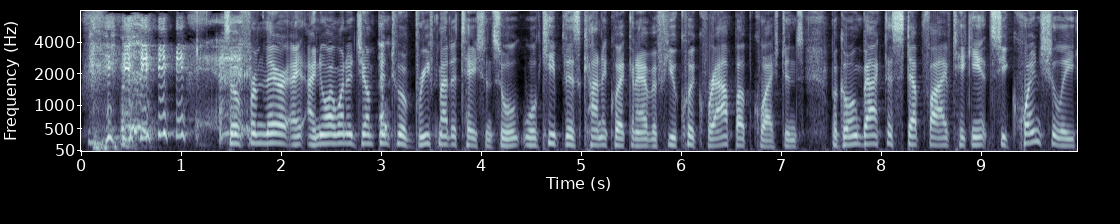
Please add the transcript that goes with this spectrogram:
so from there, I, I, know I want to jump into a brief meditation, so we'll, we'll keep this kind of quick, and I have a few quick wrap-up questions. But going back to step five, taking it sequentially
